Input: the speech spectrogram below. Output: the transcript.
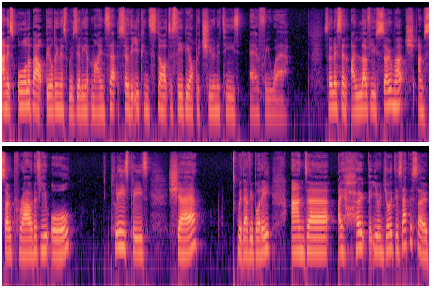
And it's all about building this resilient mindset so that you can start to see the opportunities everywhere. So, listen, I love you so much. I'm so proud of you all. Please, please share with everybody. And uh, I hope that you enjoyed this episode.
